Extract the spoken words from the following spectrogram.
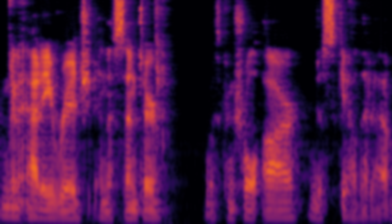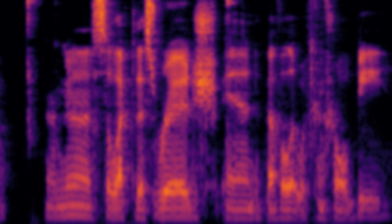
I'm going to add a ridge in the center with Control R and just scale that out. And I'm going to select this ridge and bevel it with Control B.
